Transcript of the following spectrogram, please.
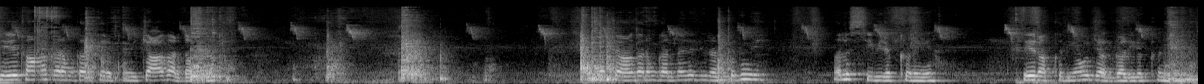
ਹੇਠਾਂ ਗਰਮ ਕਰਕੇ ਰੱਖੂਗੀ ਚਾਹ ਕਰਦਾ ਪਹਿਲਾਂ ਚਾਹ ਗਰਮ ਕਰਦਾ ਤੇ ਰੱਖ ਦੂੰਗੀ। ਲੱਸੀ ਵੀ ਰੱਖਣੀ ਹੈ ਇਹ ਰੱਖਦੀ ਆ ਉਹ ਜੱਗ ਵਾਲੀ ਰੱਖਣੀ ਹੈ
